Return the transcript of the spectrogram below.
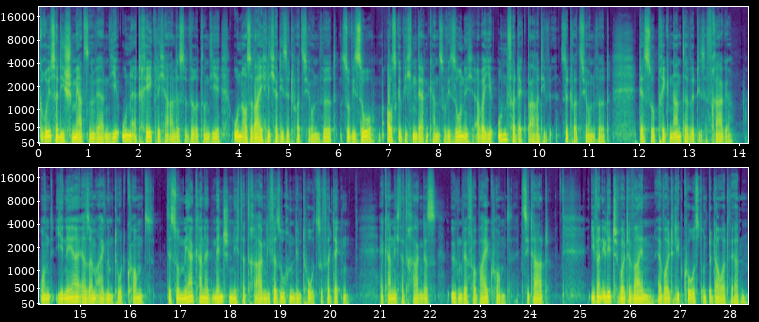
größer die Schmerzen werden, je unerträglicher alles wird und je unausweichlicher die Situation wird, sowieso ausgewichen werden kann, sowieso nicht, aber je unverdeckbarer die Situation wird, desto prägnanter wird diese Frage. Und je näher er seinem eigenen Tod kommt, desto mehr kann er Menschen nicht ertragen, die versuchen, den Tod zu verdecken. Er kann nicht ertragen, dass irgendwer vorbeikommt. Zitat. Ivan Illich wollte weinen, er wollte liebkost und bedauert werden.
